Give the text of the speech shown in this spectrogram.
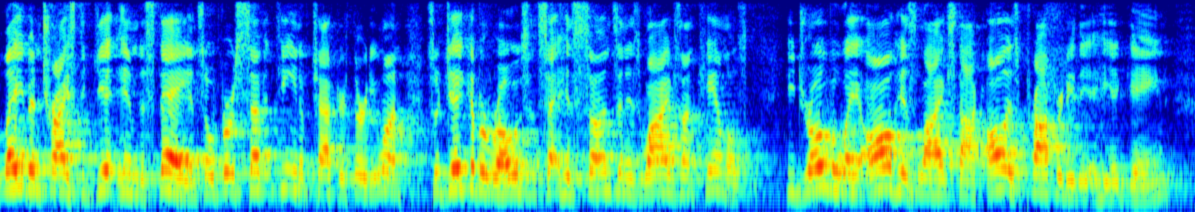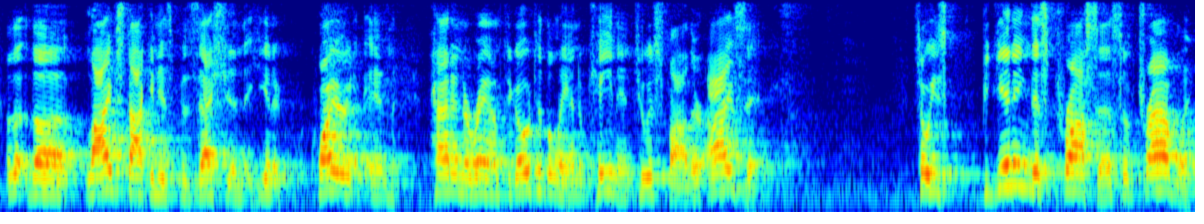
Laban tries to get him to stay. And so, verse 17 of chapter 31 So Jacob arose and set his sons and his wives on camels he drove away all his livestock, all his property that he had gained, the, the livestock in his possession that he had acquired in Paddan Aram to go to the land of Canaan to his father Isaac. So he's beginning this process of traveling.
